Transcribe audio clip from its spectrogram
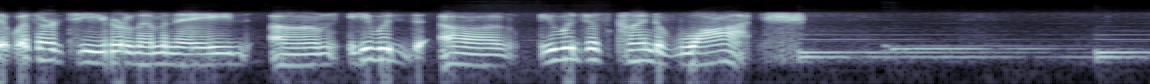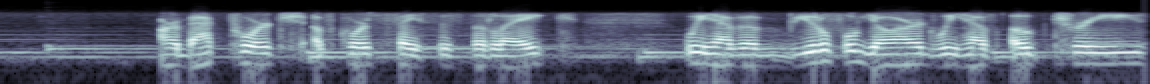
sit with our tea or lemonade. Um, he would uh, he would just kind of watch. Our back porch, of course, faces the lake. We have a beautiful yard. We have oak trees.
